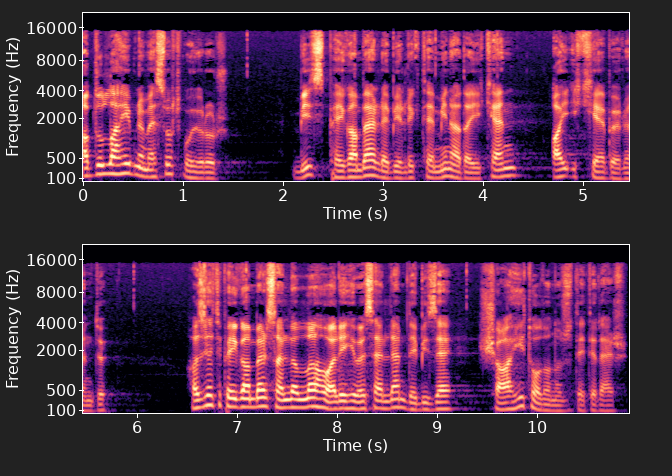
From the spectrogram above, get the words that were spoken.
Abdullah İbni Mesud buyurur, biz peygamberle birlikte Mina'dayken ay ikiye bölündü. Hazreti Peygamber sallallahu aleyhi ve sellem de bize şahit olunuz dediler.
